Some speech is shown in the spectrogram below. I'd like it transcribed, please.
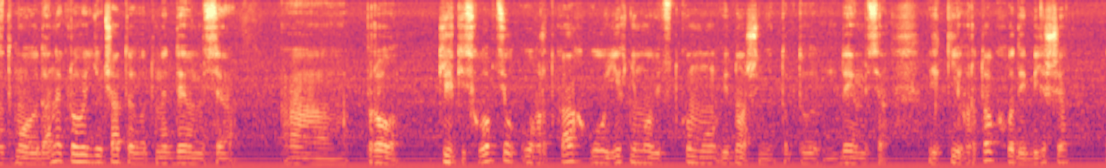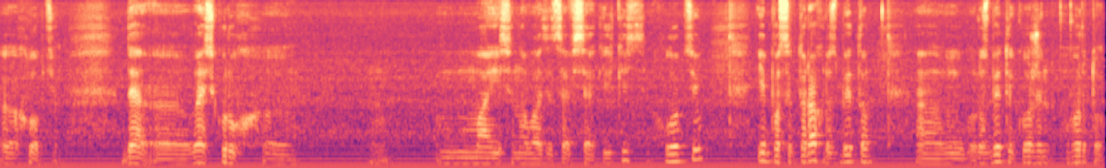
за допомогою даних кругової дівчата, от ми дивимося про кількість хлопців у гуртках у їхньому відсотковому відношенні. Тобто дивимося, в який гурток ходить більше е, хлопців, де е, весь круг е, мається на увазі це вся кількість хлопців, і по секторах розбито, розбитий кожен гурток.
